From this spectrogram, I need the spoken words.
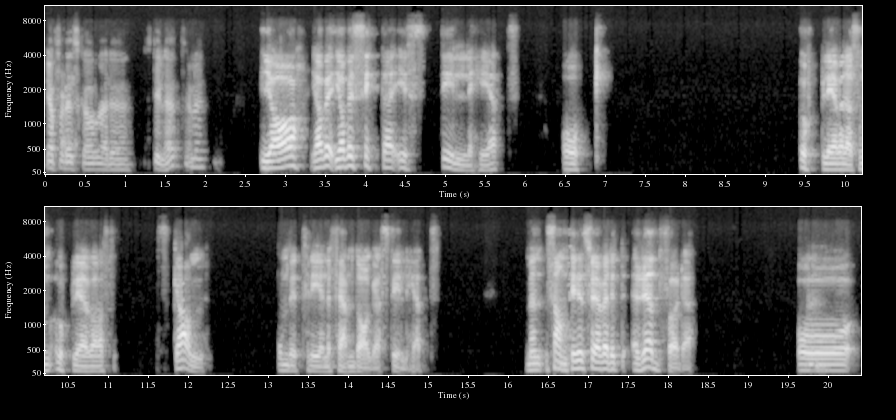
Ja, för det ska vara stillhet eller? Ja, jag vill, jag vill sitta i stillhet och uppleva det som upplevas skall om det är tre eller fem dagars stillhet. Men samtidigt så är jag väldigt rädd för det. Och,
